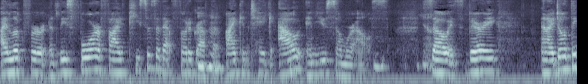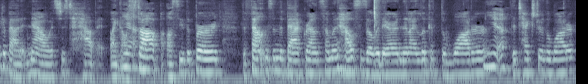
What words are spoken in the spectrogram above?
I look for at least four or five pieces of that photograph that I can take out and use somewhere else. Yeah. So it's very, and I don't think about it now. It's just habit. Like I'll Yeah. stop, I'll see the bird, the fountains in the background, someone else is over there, and then I look at the water, Yeah. the texture of the water,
